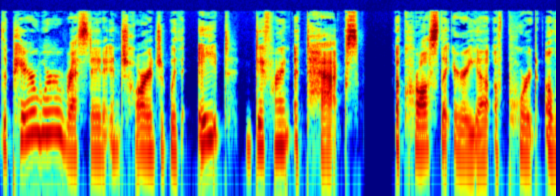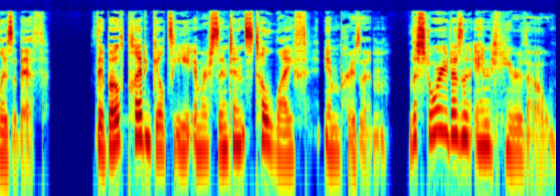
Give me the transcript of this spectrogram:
the pair were arrested and charged with eight different attacks across the area of Port Elizabeth. They both pled guilty and were sentenced to life in prison. The story doesn't end here, though.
